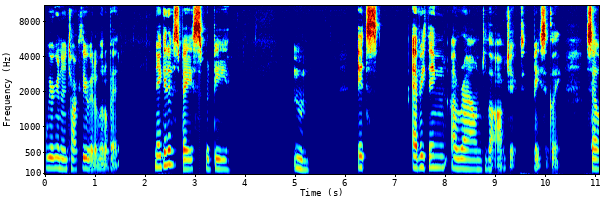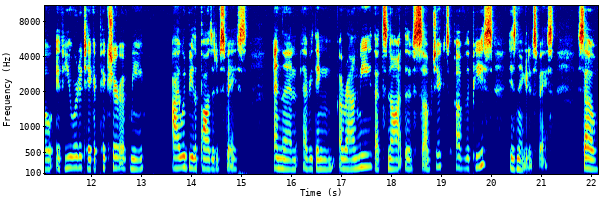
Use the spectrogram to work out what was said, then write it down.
we're going to talk through it a little bit. Negative space would be Mm. It's everything around the object, basically. So if you were to take a picture of me, I would be the positive space. And then everything around me that's not the subject of the piece is negative space. So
